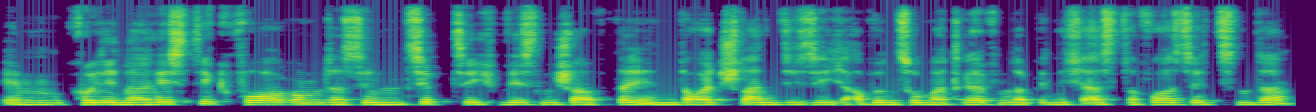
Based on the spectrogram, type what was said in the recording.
im Kulinaristikforum. Das sind 70 Wissenschaftler in Deutschland, die sich ab und zu mal treffen. Da bin ich 1. Vorsitzender.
